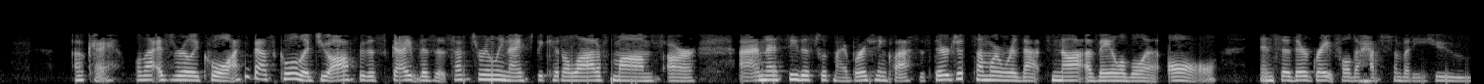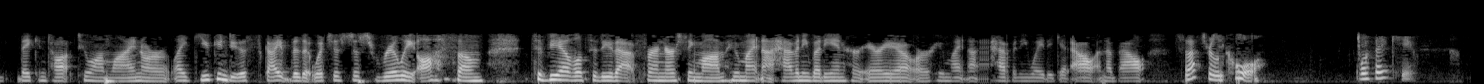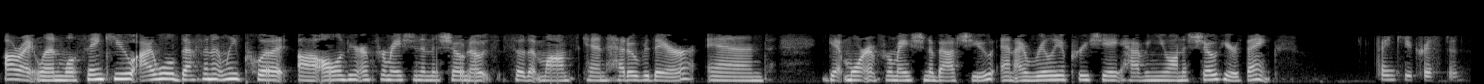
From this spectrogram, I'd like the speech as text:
Okay. Well, that is really cool. I think that's cool that you offer the Skype visits. That's really nice because a lot of moms are, and I see this with my birthing classes, they're just somewhere where that's not available at all. And so they're grateful to have somebody who they can talk to online or like you can do a Skype visit, which is just really awesome to be able to do that for a nursing mom who might not have anybody in her area or who might not have any way to get out and about. So that's really cool. Well, thank you. All right, Lynn. Well, thank you. I will definitely put uh, all of your information in the show notes so that moms can head over there and get more information about you. And I really appreciate having you on the show here. Thanks. Thank you, Kristen.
